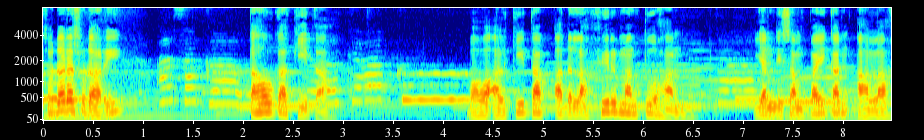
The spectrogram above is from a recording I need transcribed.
Saudara-saudari, tahukah kita bahwa Alkitab adalah firman Tuhan yang disampaikan Allah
